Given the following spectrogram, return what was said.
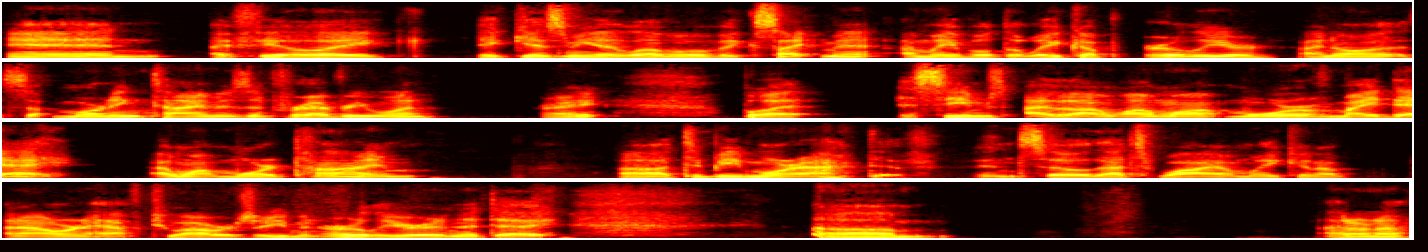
and i feel like it gives me a level of excitement. I'm able to wake up earlier. I know it's morning time isn't for everyone right? But it seems i, I want more of my day. I want more time uh, to be more active. And so that's why i'm waking up an hour and a half two hours or even earlier in the day. Um i don't know.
